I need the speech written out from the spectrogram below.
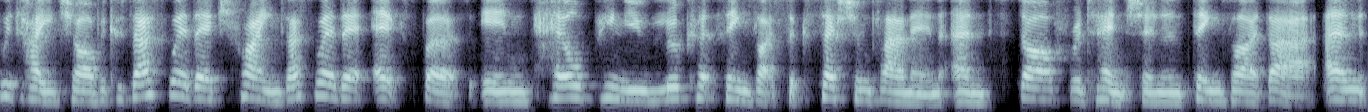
with HR because that's where they're trained. That's where they're experts in helping you look at things like succession planning and staff retention and things like that and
